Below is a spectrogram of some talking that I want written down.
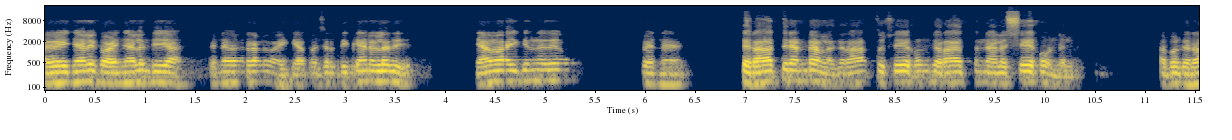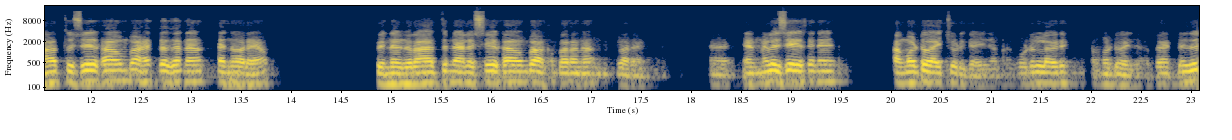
അത് കഴിഞ്ഞാൽ കുഴഞ്ഞാലും ചെയ്യാ? പിന്നെ വേറൊരാൾ വായിക്കാം. അപ്പൊ ശ്രദ്ധിക്കാനുള്ളത് ഞാൻ വായിക്കുന്നത് പിന്നെ കിറാത്ത് രണ്ടാണല്ലോ. കിറാത്തു ഷേഖും ഖിറാത്തുൻ അലഷേഖും ഉണ്ടല്ലോ. അപ്പൊ കിറാത്തു ഷേഖ് ആവുമ്പോ ഹത്തസന എന്ന് പറയാം. പിന്നെ ഖിറാത്തുൻ അലഷേഖ് ആവുമ്പോ അഖ്ബറന പറയാം. ഞങ്ങൾ ഷേഖിന് അങ്ങോട്ട് വായിച്ചു കൊടുക്കുക. നമ്മുടെ കൂടെ ഉള്ളവർ അങ്ങോട്ട് വായിച്ചു അപ്പൊ എന്റെ ഇത്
